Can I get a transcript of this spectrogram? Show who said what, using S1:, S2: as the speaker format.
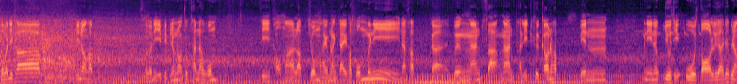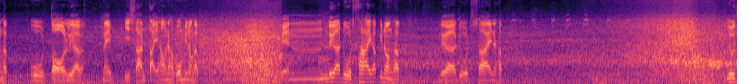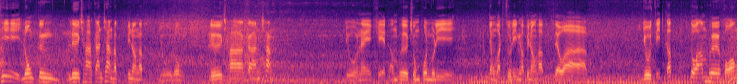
S1: สวัสดีครับพี่น้องครับ สวัสดีพี่พี่น้องๆทุกท่านนะครับผม ที่เขามารับชมให้กำลังใจครับผมมื้อนี้นะครับก็เบิ่งงานสร้างงานผลิตคือเก่านะครับ เป็นมื้อนี้นะอยู่ที่อู่ต่อเรือเด้อพี่น้องครับ อู่ต่อเรือในอีสานใต้เฮานะครับ ผมพี่น้องครับ เป็นเรือดูดทรายครับพี่น้องครับ เรือดูดทรายนะครับ อยู่ที่โรงกึงลือชาการช่างครับพี่น้องครับอยู่โรงลือชาการช่าง อยู่ในเขตอำเภอชุมพลบุรี จังหวัดสุรินทร์ครับพี่น้องครับ แต่ว่าอยู่ติดกับตัวอำเภอของ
